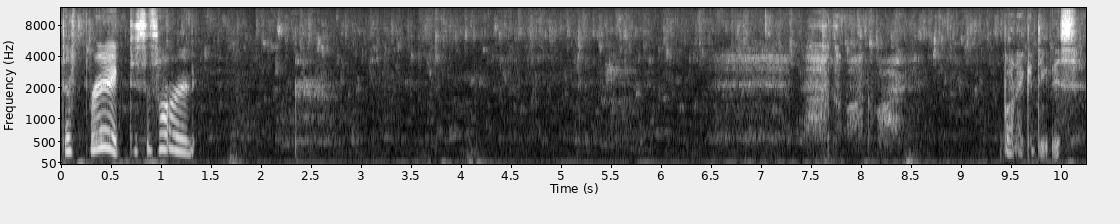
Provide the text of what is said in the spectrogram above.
The frick, this is hard. Come on, come on. But I can do this.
